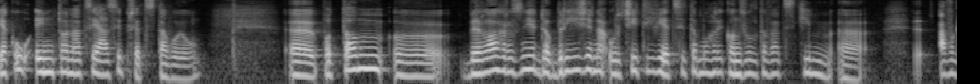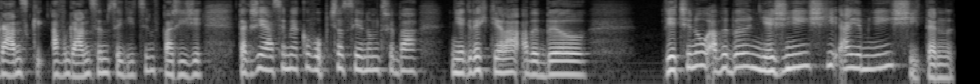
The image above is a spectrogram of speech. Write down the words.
jakou intonaci já si představuju. Eh, potom bylo hrozně dobrý, že na určitý věci to mohli konzultovat s tím Afgánsky, Afgáncem sedícím v Paříži. Takže já jsem jako občas jenom třeba někde chtěla, aby byl většinou, aby byl něžnější a jemnější, ten,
